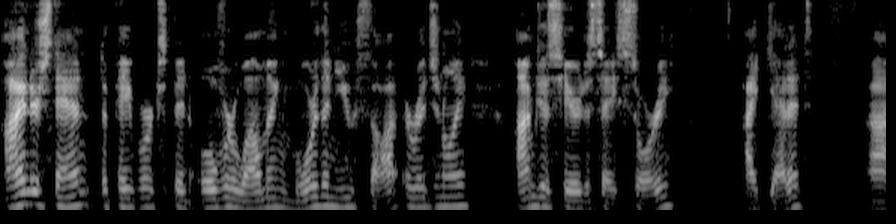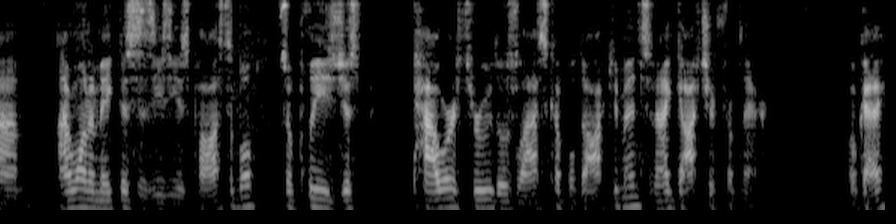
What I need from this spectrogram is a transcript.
I understand the paperwork's been overwhelming more than you thought originally. I'm just here to say sorry. I get it. Um, I want to make this as easy as possible. So please just power through those last couple documents, and I got you from there. Okay,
